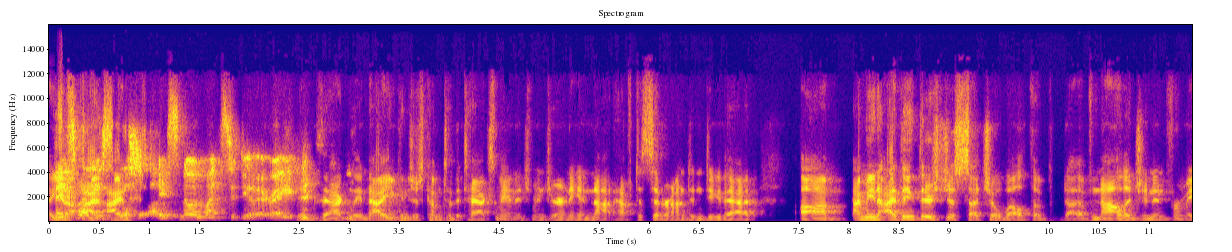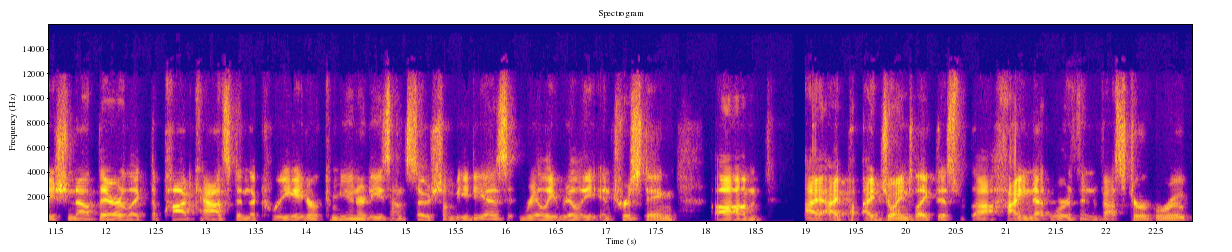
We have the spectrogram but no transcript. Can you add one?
you That's know, why I, you specialize. I, no one wants to do it, right? exactly. Now you can just come to the tax management journey and not have to sit around and do that. Um, I mean, I think there's just such a wealth of, of knowledge and information out there. Like the podcast and the creator communities on social media is really, really interesting. Um, I, I, I joined like this uh, high net worth investor group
